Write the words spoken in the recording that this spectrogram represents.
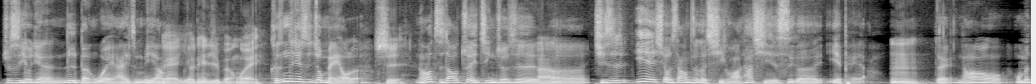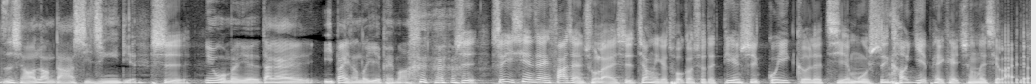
就是有点日本味还是怎么样。对，有点日本味。可是那件事就没有了。是，然后直到最近，就是、嗯呃，其实夜夜秀上这个企划，它其实是个夜配啊，嗯，对。然后我们只是想要让大家吸睛一点，是因为我们也大概一半以上都夜配嘛。是，所以现在发展出来是这样一个脱口秀的电视规格的节目，是靠业配可以撑得起来的。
